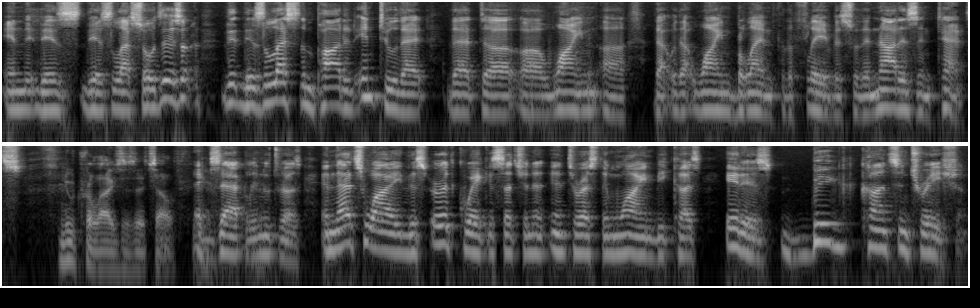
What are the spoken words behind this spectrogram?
and there's there's less. So there's a, th- there's less imparted into that that uh, uh, wine uh, that that wine blend for the flavors. So they're not as intense Neutralizes itself. Exactly, neutralizes. And that's why this earthquake is such an interesting wine because it is big concentration.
